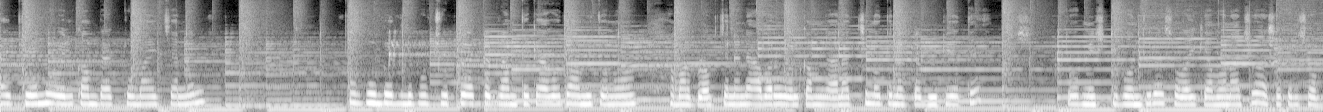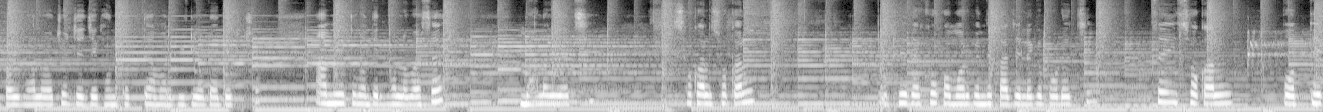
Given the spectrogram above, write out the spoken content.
Hi friend welcome back to my channel Purba Medinipur ছোট্ট একটা গ্রাম থেকে আগত আমি তনু আমার ব্লগ চ্যানেলে আবারও ওয়েলকাম জানাচ্ছি নতুন একটা ভিডিওতে। তো মিষ্টি বন্ধুরা, সবাই কেমন আছো? আশা করি সবাই ভালো আছো, যে যেখান থেকে আমার ভিডিওটা দেখছ। আমিও তোমাদের ভালোবাসায় ভালোই আছি। সকাল সকাল উঠে দেখো কোমর বেঁধে কাজে লেগে পড়েছি। সেই সকাল প্রত্যেক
